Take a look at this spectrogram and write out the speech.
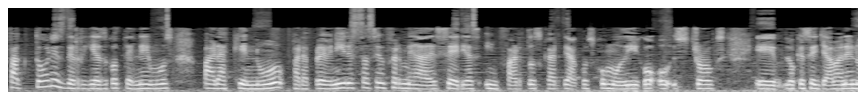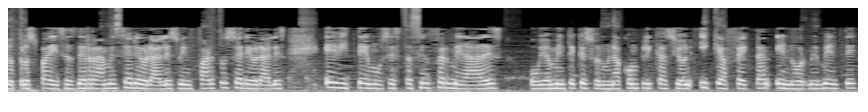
factores de riesgo tenemos para que no, para prevenir estas enfermedades serias, infartos cardíacos, como digo, o strokes, eh, lo que se llaman en otros países derrames cerebrales o infartos cerebrales, evitemos estas enfermedades obviamente que son una complicación y que afectan enormemente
